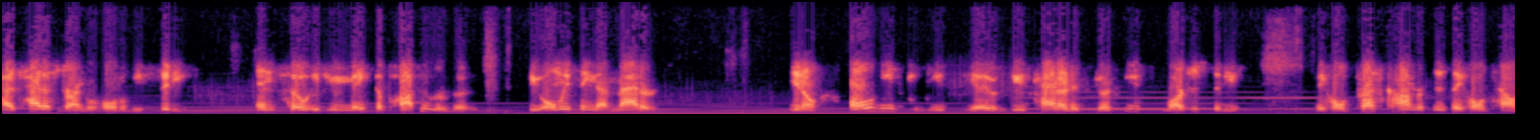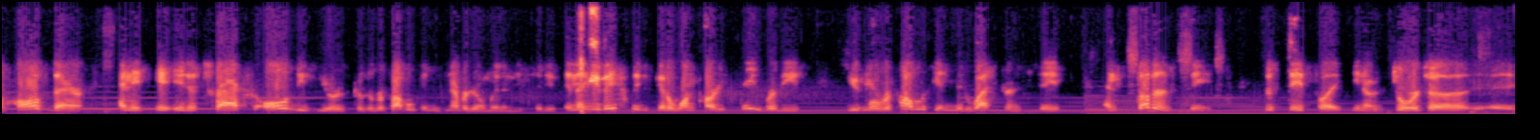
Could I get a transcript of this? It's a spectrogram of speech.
has had a stranglehold of these cities. And so if you make the popular vote the only thing that matters, you know, all of these these uh, these candidates go to these larger cities, they hold press conferences, they hold town halls there, and it, it, it attracts all of these viewers because the Republican is never going to win in these cities. And then you basically just get a one-party state where these these more Republican Midwestern states and Southern states to states like you know Georgia, uh,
